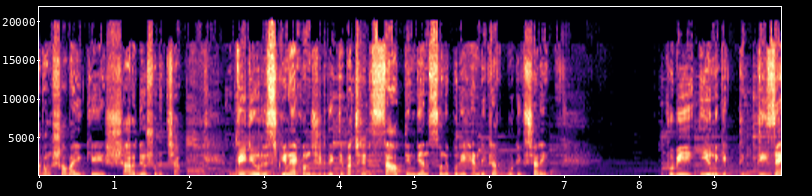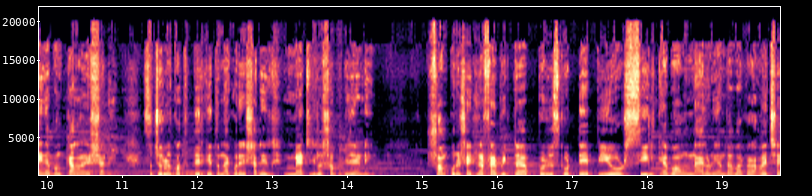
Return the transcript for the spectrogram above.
এবং সবাইকে শারদীয় শুভেচ্ছা। ভিডিওর স্ক্রিনে এখন যেটি দেখতে পাচ্ছেন, এটি south Indian Sonepuri handicraft boutique sari. খুবই ইউনিক একটি ডিজাইন এবং কালারের শাড়ি। সো চলুন কথা দীর্ঘিত না করে শাড়ির ম্যাটেরিয়াল সম্পর্কে জেনে নেই। সম্পূর্ণ শাড়িটার ফ্যাব্রিকটা প্রডিউস করতে পিওর সিল্ক এবং নাইলোনিয়ান ব্যবহার করা হয়েছে।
